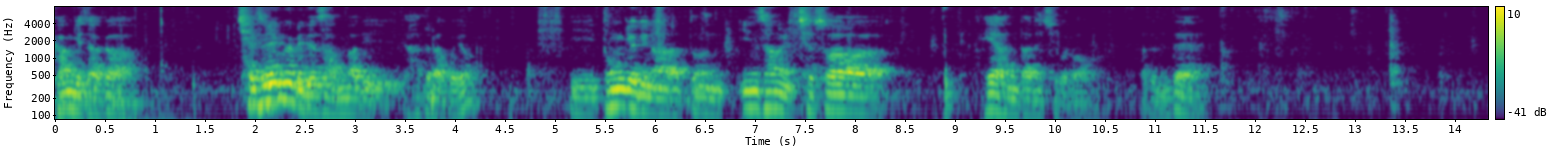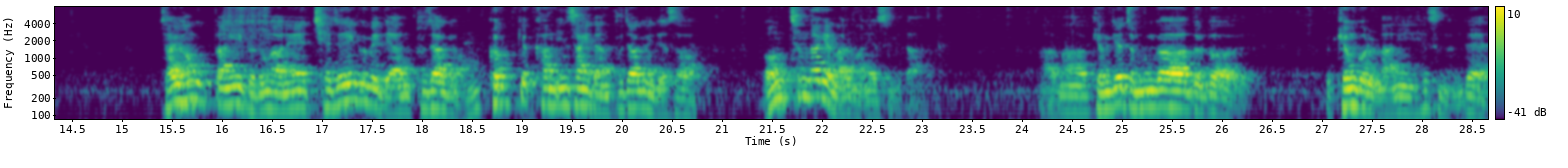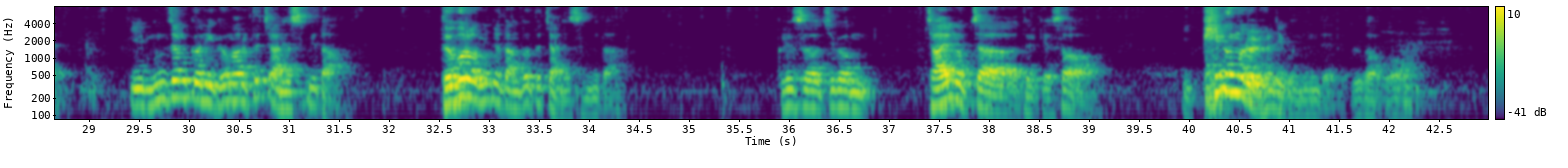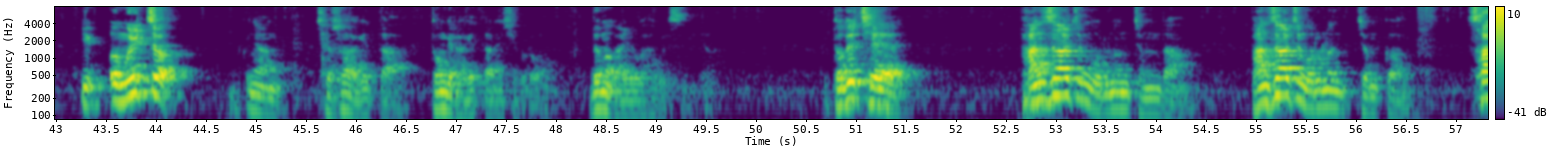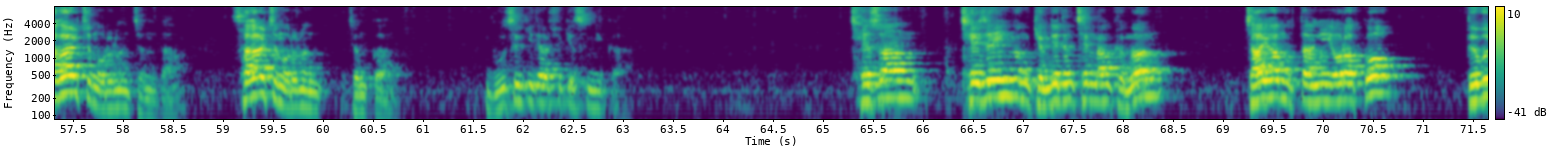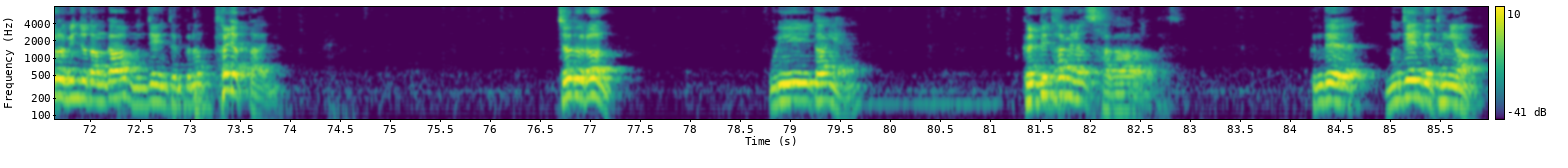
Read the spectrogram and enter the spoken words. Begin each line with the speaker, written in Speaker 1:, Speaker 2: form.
Speaker 1: 관계자가 최저임금에 대해서 한마디 하더라고요. 이 동결이나 또는 인상을 최소화해야 한다는 식으로 하던데 자유한국당이 그동안에 최저임금에 대한 부작용, 급격한 인상에 대한 부작용에 대해서 엄청나게 말을 많이 했습니다. 아마 경제 전문가들도 그 경고를 많이 했었는데 이 문정권이 그 말을 듣지 않았습니다. 더불어민주당도 듣지 않았습니다. 그래서 지금 자영업자들께서 이 피눈물을 흘리고 있는데도 불구하고 이 어물쩍 그냥 최소화하겠다, 동결하겠다는 식으로 넘어가려고 하고 있습니다. 도대체 반성할 줄 모르는 정당, 반성할 줄 모르는 정권, 사과할 줄 모르는 정당, 사과할 줄 모르는 정권, 무엇을 기대할 수 있겠습니까? 최소한 최저임금 경제정책만큼은 자유한국당이 옳았고 더불어민주당과 문재인 정권은 틀렸다. 저들은 우리 당에 걸핏하면 사과하라고 했어요. 근데 문재인 대통령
